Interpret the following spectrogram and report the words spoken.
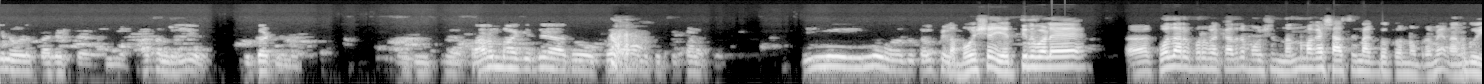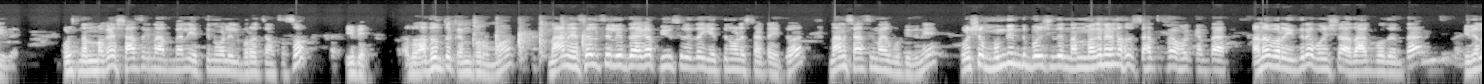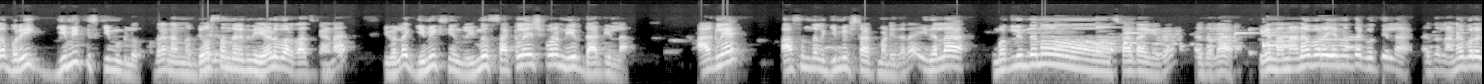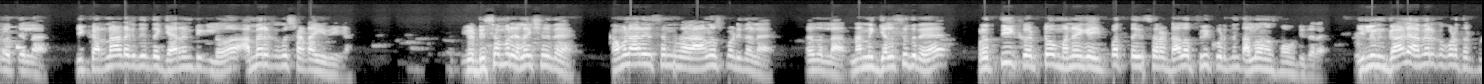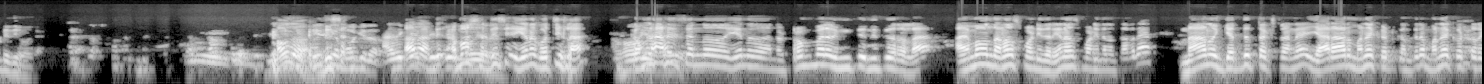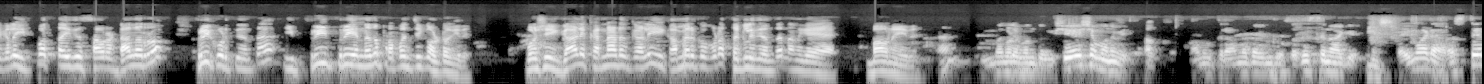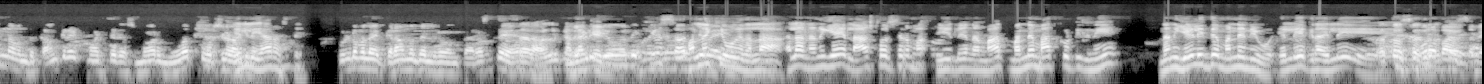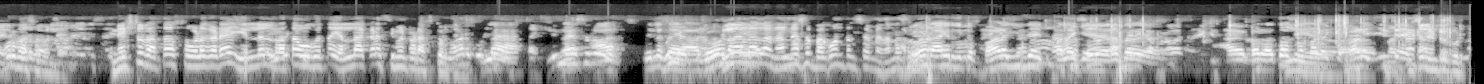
Ettinahole project ಹಾಸನದಲ್ಲಿ ಉದ್ಘಾಟನೆ ಮಾಡಿ ಪ್ರಾರಂಭ ಆಗಿದ್ದೆ ಅದು ಕೋಲಾರ ಇಲ್ಲಿ ಇನ್ನು ಅದು ತಲುಪಿಲ್ಲ. ಬಹುಶಃ ಎತ್ತಿನ ಹೊಳೆ ಆ, ಕೋಲಾರಕ್ಕೆ ಬರಬೇಕಾದ್ರೆ ಬಹುಶಃ ನನ್ನ ಮಗ ಶಾಸಕನಾಗ್ಬೇಕು ಅನ್ನೋ ಭ್ರಮೆ ನನಗೂ ಇದೆ. ಬಹುಶಃ ನನ್ನ ಮಗ ಶಾಸಕನಾದ್ಮೇಲೆ ಎತ್ತಿನ ಹೊಳೆ ಇಲ್ಲಿ ಬರೋ ಚಾನ್ಸಸ್ ಇದೆ. ಅದು ಅದಂತೂ ಕನ್ಫರ್ಮ್ ನಾನು ಎಸ್ ಎಲ್ ಸಿಲ್ ಇದ್ದಾಗ ಪಿ ಯು ಸಿಲ್ ಇದ್ದಾಗ ಎತ್ತಿನ ಒಳಗೆ ಸ್ಟಾರ್ಟ್ ಆಯ್ತು. ನಾನು ಶಾಸಕನಾಗ್ಬಿಟ್ಟಿದ್ದೀನಿ ಬಹುಶಃ ಮುಂದಿನ ಭವಿಷ್ಯದಲ್ಲಿ ನನ್ನ ಮಗನೇನೋ ಶಾಸಕರಾಗಬೇಕಂತ ಹಣ ಬರ ಇದ್ರೆ ಬಹುಶಃ ಅದಾಗ್ಬೋದು ಅಂತ. ಇದೆಲ್ಲ ಬರೀ ಗಿಮಿಕ್ ಸ್ಕೀಮ್ಗಳು. ಅಂದ್ರೆ ನನ್ನ ದೇವಸ್ಥಾನದಲ್ಲಿ ಇದನ್ನ ರಾಜಕಾರಣ. ಇವೆಲ್ಲ ಗಿಮಿಕ್ ಸ್ಕೀಮ್ಗಳು. ಇನ್ನು ಸಕಲೇಶ್ವರ ನೀರ್ ದಾಟಿಲ್ಲ. ಆಗ್ಲೇ ಹಾಸನದಲ್ಲಿ ಗಿಮಿಕ್ ಸ್ಟಾರ್ಟ್ ಮಾಡಿದ್ದಾರೆ. ಇದೆಲ್ಲ ಮೊದ್ಲಿಂದನೂ ಸ್ಟಾರ್ಟ್ ಆಗಿದೆ. ಅದಲ್ಲ ಈಗ ನನ್ನ ಅಣಬರ ಬರ ಏನಂತ ಗೊತ್ತಿಲ್ಲ. ಅದಲ್ಲ ಹಣೆ ಬರ ಗೊತ್ತಿಲ್ಲ. ಈ ಕರ್ನಾಟಕದಿಂದ ಗ್ಯಾರಂಟಿಗಳು ಅಮೆರಿಕಕ್ಕೂ ಸ್ಟಾರ್ಟ್ ಆಗಿದೆ ಈಗ. ಈಗ ಡಿಸೆಂಬರ್ ಎಲೆಕ್ಷನ್ ಇದೆ. ಕಮಲಾ ಹಾರಿಸ್ ಅನೌನ್ಸ್ ಮಾಡಿದ್ದಾಳೆ. ಅದಲ್ಲ ನನ್ನ ಗೆಲ್ಸಿದ್ರೆ ಪ್ರತಿ ಕಟ್ಟೋ ಮನೆಗೆ ಇಪ್ಪತ್ತೈದು ಸಾವಿರ ಡಾಲರ್ ಫ್ರೀ ಕೊಡ್ತೀನಿ ಅಂತ ಅಲ್ಲೂ ಅನೌನ್ಸ್ ಮಾಡ್ಬಿಟ್ಟಿದ್ದಾರೆ. ಇಲ್ಲಿನ ಗಾಳಿ ಅಮೆರಿಕ ಕೂಡ ತಟ್ಬಿಟ್ಟಿದೆ ಇವಾಗ. ಹೌದು ಏನೋ ಗೊತ್ತಿಲ್ಲ. ಕಮಲಾ ಹಾರಿಸ್ ಏನು ಟ್ರಂಪ್ ಮೇಲೆ ನಿಂತಿ ನಿಂತಿದಾರಲ್ಲ ಆ ಅಮ್ಮ ಒಂದು ಅನೌನ್ಸ್ ಮಾಡಿದ್ದಾರೆ. ಏನ್ ಅನೌನ್ಸ್ ಮಾಡಿದ್ದಾರೆ ಅಂತಂದ್ರೆ ನಾನು ಗೆದ್ದ ತಕ್ಷಣನೇ ಯಾರು ಮನೆ ಕಟ್ಕೊಂತೀರ ಮನೆ ಕಟ್ಟೋರಿಗೆಲ್ಲ ಇಪ್ಪತ್ತೈದು ಸಾವಿರ ಡಾಲರ್ ಫ್ರೀ ಕೊಡ್ತೀನಿ ಅಂತ ಈ ಫ್ರೀ ಫ್ರೀ ಅನ್ನೋದು ಪ್ರಪಂಚಕ್ಕೆ ಹೊರಟೋಗಿದೆ. ಬಹುಶಃ ಈ ಗಾಳಿ ಕರ್ನಾಟಕ ಗಾಳಿ ಈ ಅಮೆರಿಕ ಕೂಡ ತಗಲಿದೆ ಅಂತ ನನಗೆ ಭಾವನೆ ಇದೆ? ನಿಮ್ಮಲ್ಲಿ ಒಂದು ವಿಶೇಷ ಮನವಿ. ನಾನು ಗ್ರಾಮದ ಒಂದು ಸದಸ್ಯನಾಗಿ ದಯಮಾಡಿ ಆ ರಸ್ತೆಯನ್ನ ಒಂದು ಕಾಂಕ್ರೀಟ್ ಮಾಡ್ತಾರೆ ಸುಮಾರು ಮೂವತ್ತು ವರ್ಷ ರಸ್ತೆ? ಕುರುಡಮಲೆ ಗ್ರಾಮದಲ್ಲಿರುವಂತಹ ರಸ್ತೆ. ಪಲ್ಲಕ್ಕಿ ಹೋಗೋದಲ್ಲ? ಅಲ್ಲ ನನಗೆ ಲಾಸ್ಟ್ ವರ್ಷ ಇಲ್ಲಿ ನಾನು ಮಾತ್ ಮೊನ್ನೆ ಮಾತು ಕೊಟ್ಟಿದ್ದೀನಿ. ನನಗೆ ಹೇಳಿದ್ದೆ ಮೊನ್ನೆ ನೀವು ಎಲ್ಲಿ ಗ್ರ ಇಲ್ಲಿ ಸಭೆಯಲ್ಲಿ ನೆಕ್ಸ್ಟ್ ರಥೋತ್ಸವ. ಒಳಗಡೆ ಎಲ್ಲೆಲ್ಲಿ ರಥ ಹೋಗುತ್ತಾ ಎಲ್ಲಾ ಕಡೆ ಸಿಮೆಂಟ್ ರೋಡ್ ಇಲ್ಲ, ನಿಮ್ಮ ಹೆಸರು ಇಲ್ಲ ಸರ್ ಆ ಇಲ್ಲ ಇಲ್ಲ ಇಲ್ಲ ನನ್ನ ಹೆಸರು ಭಗವಂತನ ಸ್ವಾಮಿ ನನ್ನ ಹೆಸರು ರೋಡ್ ಆಗಿರೋದಕ್ಕೆ ಬಹಳ ಈಸಿ ಆಯ್ತು. ಪಲ್ಲಕ್ಕಿ ರಥ- ಆ, ರಥೋತ್ಸವ ಮಾಡಕ್ಕೆ ಬಹಳ ಈಸಿ ಆಯ್ತು.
